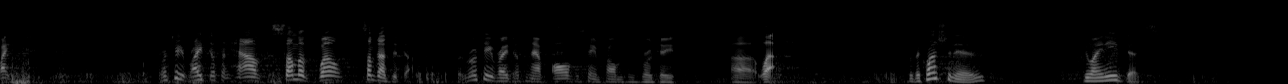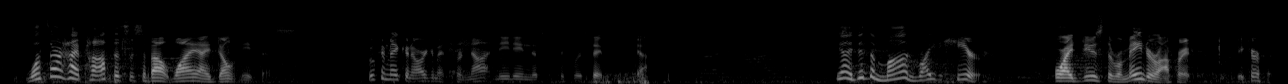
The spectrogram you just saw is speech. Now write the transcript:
right. Rotate right doesn't have some of, well, sometimes it does, but rotate right doesn't have all the same problems as rotate uh, left. So the question is, do I need this? What's our hypothesis about why I don't need this? Who can make an argument for not needing this particular statement? Yeah. Yeah, I did the mod right here. Or I'd use the remainder operator. Be careful.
